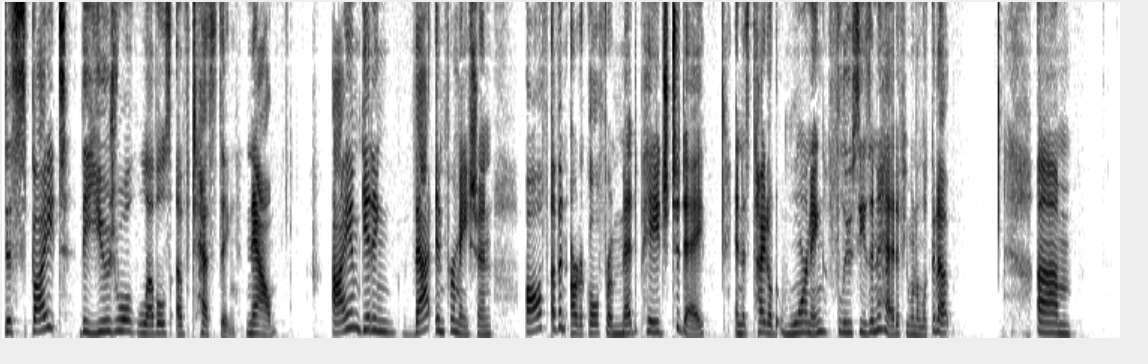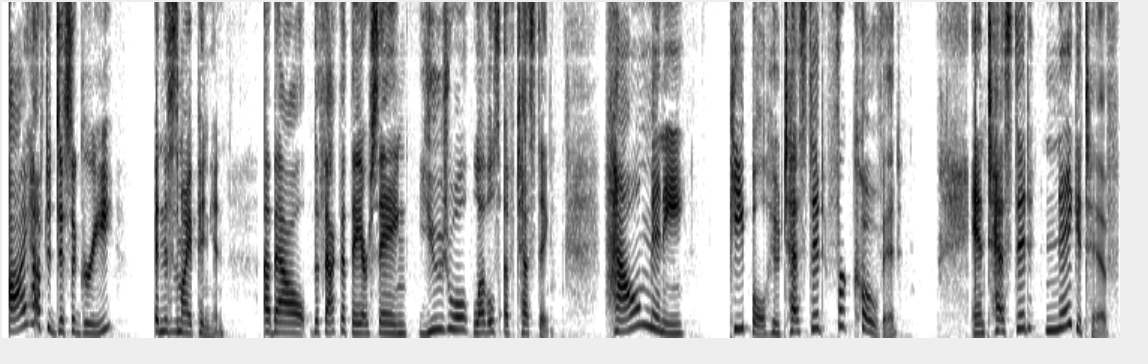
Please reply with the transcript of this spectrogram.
despite the usual levels of testing. Now, I am getting that information off of an article from MedPage today, and it's titled Warning Flu Season Ahead, if you want to look it up. Um, I have to disagree, and this is my opinion, about the fact that they are saying usual levels of testing. How many people who tested for COVID and tested negative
